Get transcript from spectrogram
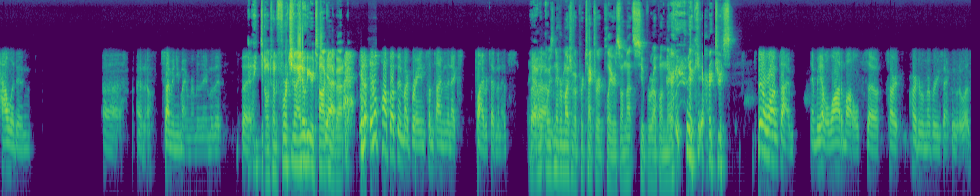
paladin. Uh, I don't know, Simon. You might remember the name of it, but I don't. Unfortunately, I know who you're talking yeah, about. It'll, it'll pop up in my brain sometime in the next five or ten minutes. But, yeah, I, uh, I was never much of a protectorate player, so I'm not super up on their, their characters. It's been a long time, and we have a lot of models, so it's hard hard to remember exactly what it was.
